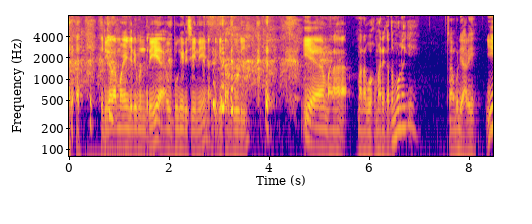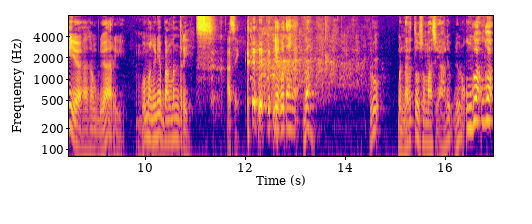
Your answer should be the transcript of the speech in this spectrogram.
Jadi kalau mau yang jadi menteri ya hubungi di sini nanti kita bully. Iya, mana mana gua kemarin ketemu lagi. Sama Budi Ari. Iya, sama Budi Hari. Gua manggilnya Bang Menteri. Asik. Iya, gua tanya, "Bang, lu bener tuh sama si Alif?" Dia bilang, "Enggak, enggak."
